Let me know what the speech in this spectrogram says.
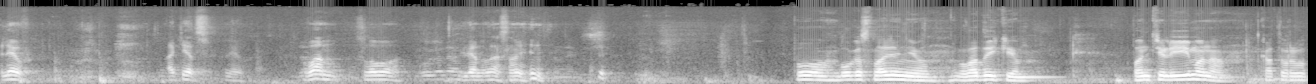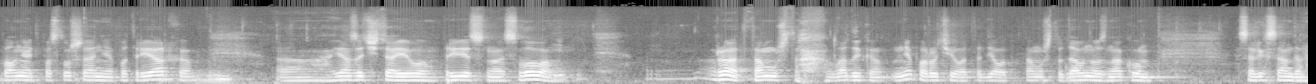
Лев, отец Лев, вам слово для благословения. По благословению владыки Пантелеимона, который выполняет послушание патриарха, э, я зачитаю его приветственное слово. Рад тому, что владыка мне поручил это дело, потому что давно знаком с Александром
